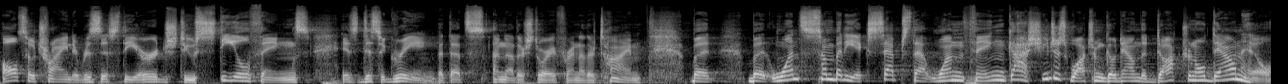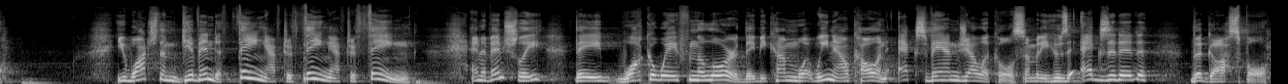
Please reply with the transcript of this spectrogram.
also trying to resist the urge to steal things, is disagreeing, but that's another story for another time. But, but once somebody accepts that one thing, gosh, you just watch them go down the doctrinal downhill. You watch them give in to thing after thing after thing. And eventually, they walk away from the Lord. They become what we now call an ex-evangelical, somebody who's exited the gospel.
